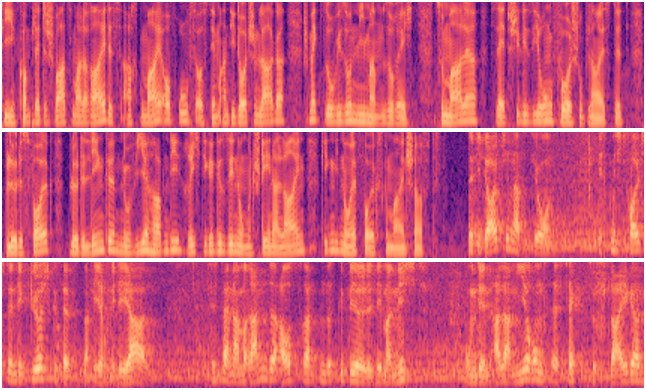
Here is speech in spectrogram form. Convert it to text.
Die komplette Schwarzmalerei des 8. Mai-Aufrufs aus dem antideutschen Lager schmeckt sowieso niemandem so recht, zumal er Selbststilisierung Vorschub leistet. Blödes Volk, blöde Linke, nur wir haben die richtige Gesinnung und stehen allein gegen die neue Volksgemeinschaft. Also die deutsche Nation ist nicht vollständig durchgesetzt nach ihrem Ideal. Es ist ein am Rande ausfranzendes Gebilde, dem man nicht, um den Alarmierungseffekt zu steigern,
